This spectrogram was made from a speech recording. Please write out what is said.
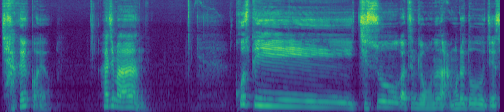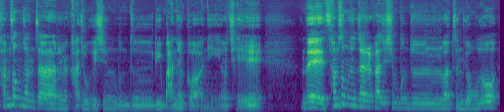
작을 거예요. 하지만 코스피 지수 같은 경우는 아무래도 이제 삼성전자를 가지고 계신 분들이 많을 거 아니에요, 제일. 근데 삼성전자를 가지신 분들 같은 경우도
